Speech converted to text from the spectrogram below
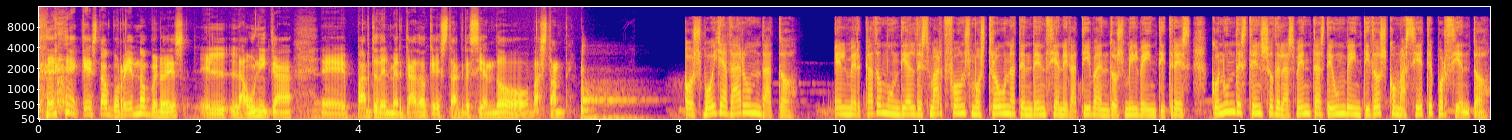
qué está ocurriendo, pero es la única eh, parte del mercado que está creciendo bastante. Os voy a dar un dato. El mercado mundial de smartphones mostró una tendencia negativa en 2023, con un descenso de las ventas de un 22,7%.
